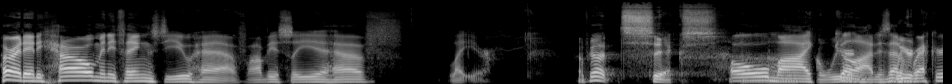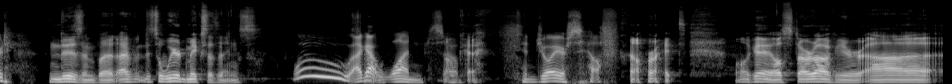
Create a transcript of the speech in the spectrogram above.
All right, Andy, how many things do you have? Obviously, you have Lightyear. I've got six. Oh Uh, my weird- God. Is that weird, a record? It isn't, but I've, it's a weird mix of things. Woo! I got one. So Okay. enjoy yourself. All right. Okay, I'll start off here. Uh, I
